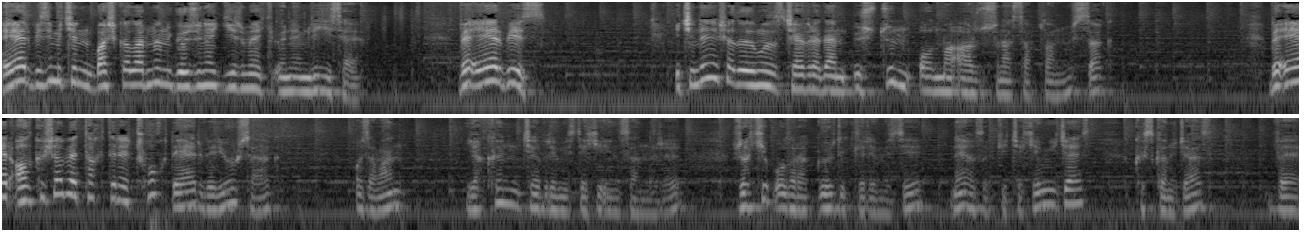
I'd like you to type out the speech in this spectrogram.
Eğer bizim için başkalarının gözüne girmek önemliyse ve eğer biz içinde yaşadığımız çevreden üstün olma arzusuna saplanmışsak ve eğer alkışa ve takdire çok değer veriyorsak o zaman yakın çevremizdeki insanları rakip olarak gördüklerimizi ne yazık ki çekemeyeceğiz, kıskanacağız ve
